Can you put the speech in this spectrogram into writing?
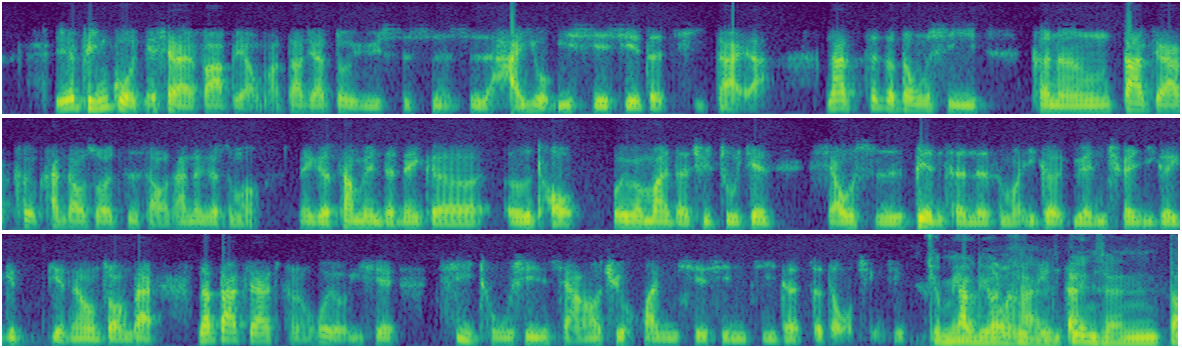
因为苹果接下来发表嘛，大家对于十四是还有一些些的期待啊。那这个东西可能大家可看到说，至少它那个什么那个上面的那个额头会慢慢的去逐渐消失，变成了什么一个圆圈一个一个点那种状态。那大家可能会有一些企图心，想要去换一些新机的这种情境，就没有刘海变成到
